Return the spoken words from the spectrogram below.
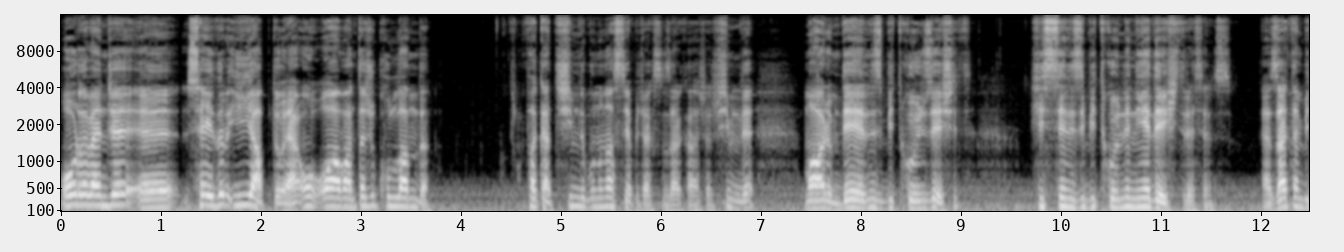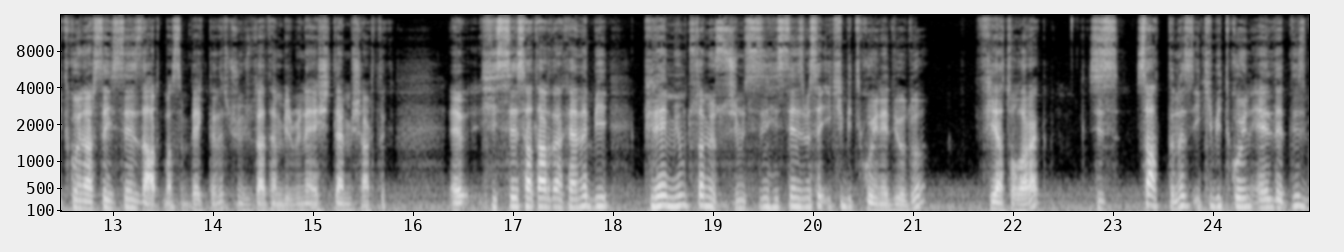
Orada bence e, Saylor iyi yaptı. Yani o, o avantajı kullandı. Fakat şimdi bunu nasıl yapacaksınız arkadaşlar? Şimdi malum değeriniz Bitcoin'inize eşit. Hissenizi Bitcoin'le niye değiştiresiniz? Yani zaten Bitcoin artsa hisseniz de artması beklenir. Çünkü zaten birbirine eşitlenmiş artık. E, hisse satarken de bir premium tutamıyorsunuz. Şimdi sizin hisseniz mesela 2 Bitcoin ediyordu fiyat olarak. Siz sattınız 2 Bitcoin elde ettiniz.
